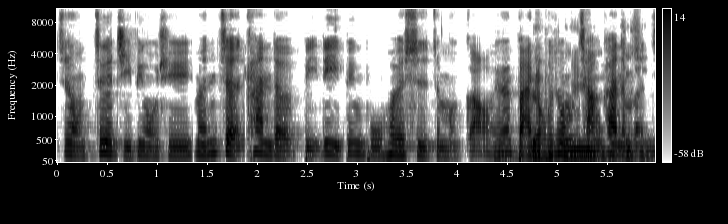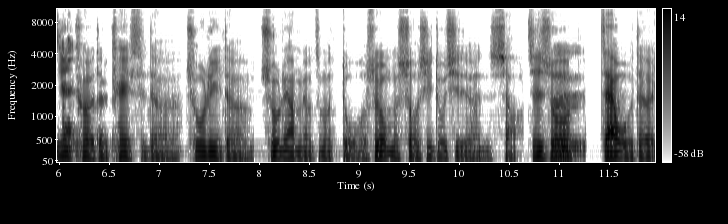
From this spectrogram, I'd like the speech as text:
这种这个疾病，我其实门诊看的比例并不会是这么高，因为本来就不是我们。因为我们自己内科的 case 的处理的数量没有这么多，所以我们熟悉度其实很少。只是说，在我的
